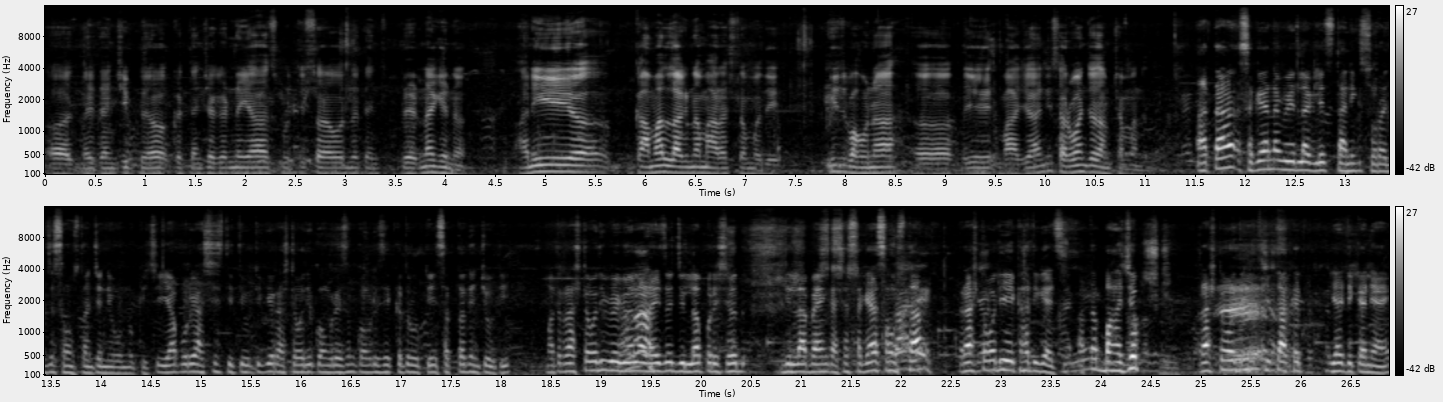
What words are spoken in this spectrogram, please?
म्हणजे त्यांची क- त्यांच्याकडनं या स्मृतीस्थळावरनं त्यांची प्रेरणा घेणं आणि कामाला लागणं महाराष्ट्रामध्ये हीच भावना म्हणजे माझ्या आणि सर्वांच्याच आमच्या मनात आता सगळ्यांना वेळ लागले स्थानिक स्वराज्य संस्थांच्या निवडणुकीची. यापूर्वी अशी स्थिती होती की राष्ट्रवादी काँग्रेस आणि काँग्रेस एकत्र होती सत्ता त्यांची होती. मात्र राष्ट्रवादी वेगळं लढायचं जिल्हा परिषद जिल्हा बँक अशा सगळ्या संस्था राष्ट्रवादी एक हाती घ्यायचं. आता भाजप राष्ट्रवादीची ताकद या ठिकाणी आहे.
